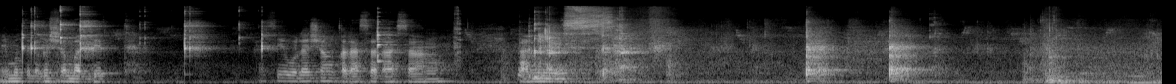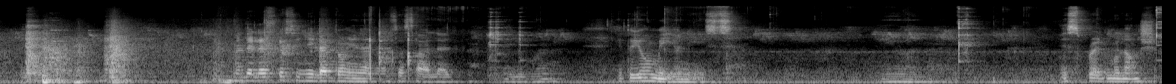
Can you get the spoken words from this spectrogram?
hindi mo talaga siya malit. Kasi wala siyang kalasa-lasang tamis. Madalas kasi nila itong inalang sa salad. Ayun. Ito yung mayonnaise. Ayun. I-spread mo lang siya.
